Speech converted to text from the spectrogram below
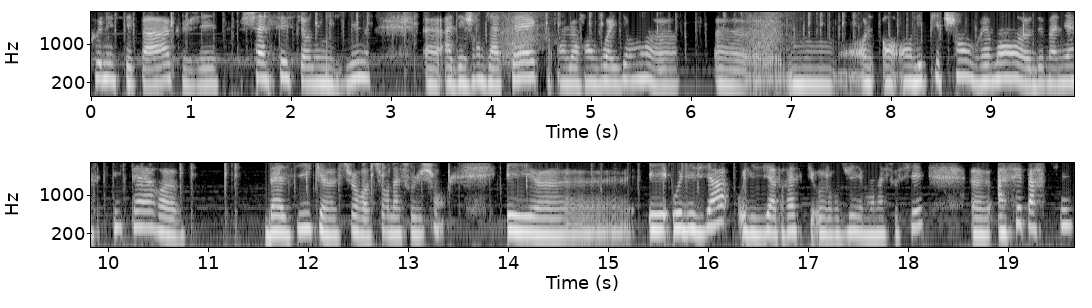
connaissais pas, que j'ai chassés sur LinkedIn, euh, à des gens de la tech, en leur envoyant, euh, euh, en, les pitchant vraiment de manière hyper basique sur sur la solution. Et, et Olivia, Olivia Brest, qui aujourd'hui est mon associée, a fait partie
